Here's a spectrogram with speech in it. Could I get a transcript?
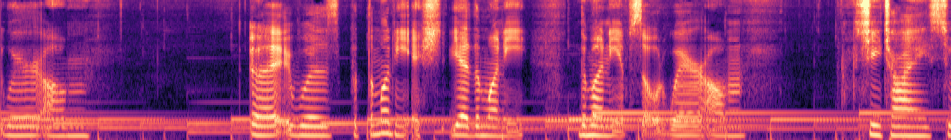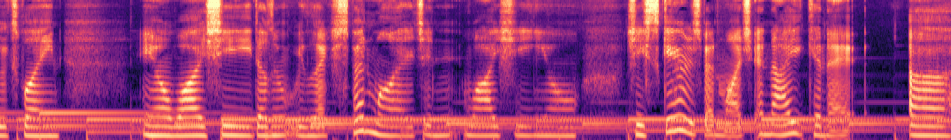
where um uh, it was with the money ish yeah the money the money episode where um she tries to explain you know why she doesn't really like to spend much and why she you know she's scared to spend much. And i can uh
